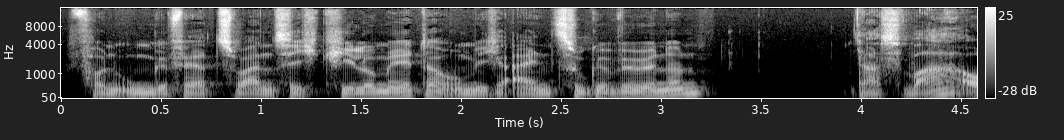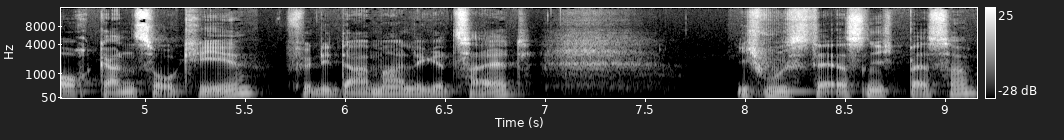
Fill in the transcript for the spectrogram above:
von ungefähr 20 Kilometer, um mich einzugewöhnen. Das war auch ganz okay für die damalige Zeit. Ich wusste es nicht besser.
